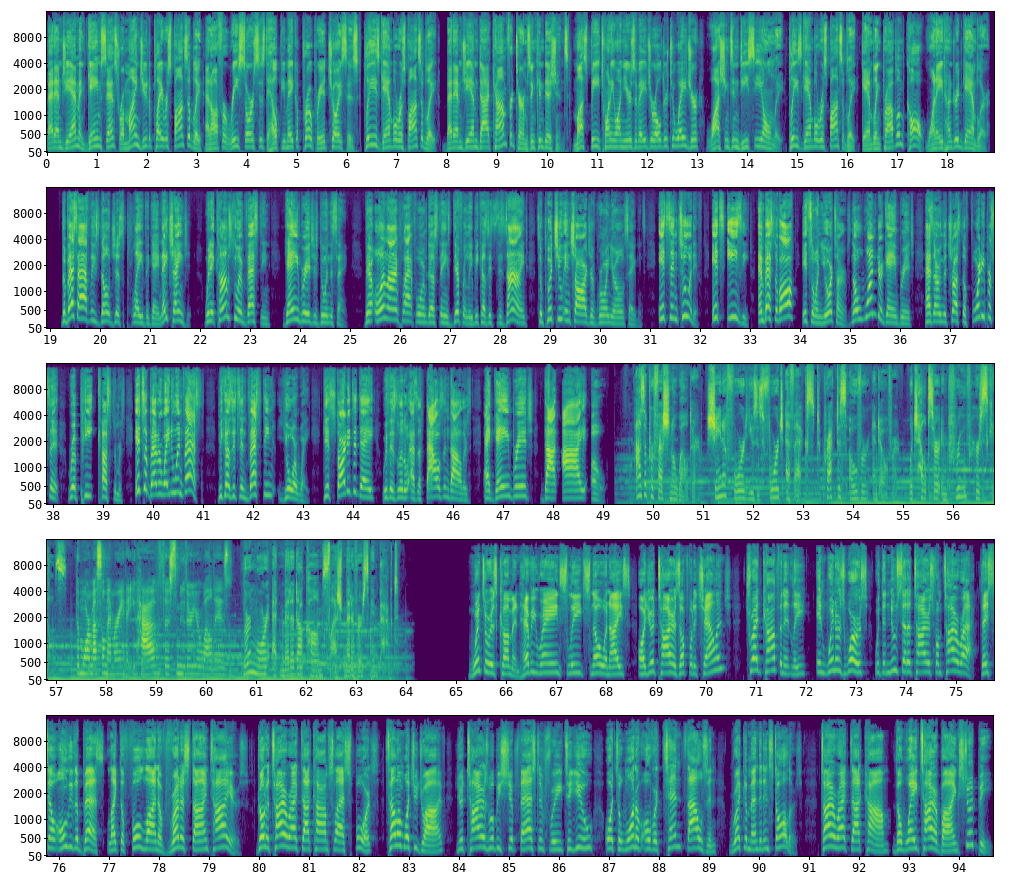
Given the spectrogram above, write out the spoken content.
BetMGM and GameSense remind you to play responsibly and offer resources to help you make appropriate choices. Please gamble responsibly. BetMGM.com for terms and conditions. Must be 21 years of age or older to wager. Washington, D.C. only. Please gamble responsibly. Gambling problem? Call 1 800 Gambler. The best athletes don't just play the game, they change it. When it comes to investing, GameBridge is doing the same. Their online platform does things differently because it's designed to put you in charge of growing your own savings. It's intuitive, it's easy, and best of all, it's on your terms. No wonder GameBridge has earned the trust of 40% repeat customers. It's a better way to invest because it's investing your way. Get started today with as little as $1,000 at GameBridge.io. As a professional welder, Shayna Ford uses Forge FX to practice over and over, which helps her improve her skills. The more muscle memory that you have, the smoother your weld is. Learn more at meta.com slash metaverse impact. Winter is coming. Heavy rain, sleet, snow, and ice. Are your tires up for the challenge? Tread confidently in winter's worst with the new set of tires from Tire Rack. They sell only the best, like the full line of Vredestein tires. Go to TireRack.com slash sports. Tell them what you drive. Your tires will be shipped fast and free to you or to one of over 10,000 recommended installers. TireRack.com, the way tire buying should be.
